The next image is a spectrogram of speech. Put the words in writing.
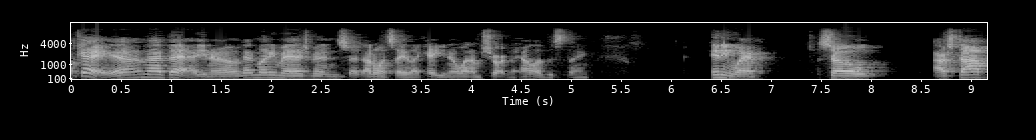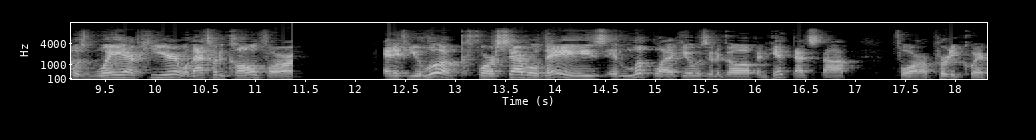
okay. Yeah, I'm not bad. You know, got money management and shit. I don't want to say like, hey, you know what? I'm shorting the hell of this thing. Anyway, so our stop was way up here. Well, that's what it called for. And if you look for several days, it looked like it was going to go up and hit that stop for a pretty quick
